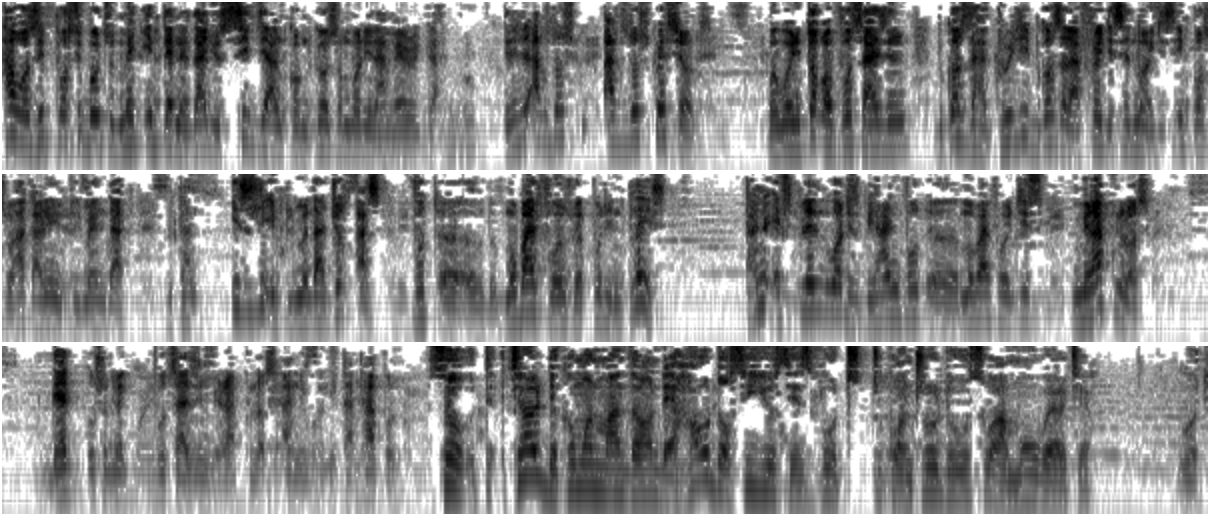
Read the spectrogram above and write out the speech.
How was it possible to make internet that you sit there and communicate with somebody in America? They didn't ask those ask those questions. But when you talk of vote sizing, because they are greedy, because they're afraid, they say no, it is impossible. How can you implement that? We can easily implement that just as vote uh, mobile phones were put in place. Can you explain what is behind vote uh, mobile phone? It is miraculous. That also make vote sizing miraculous, and it, it can happen. So t- tell the common man down there, how does he use his vote to control those who are more wealthy? Good.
